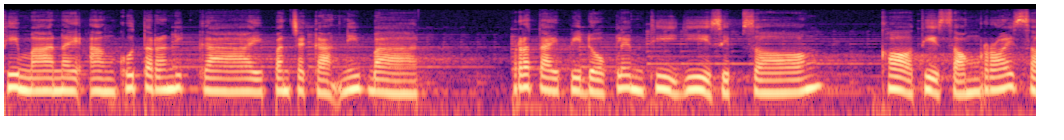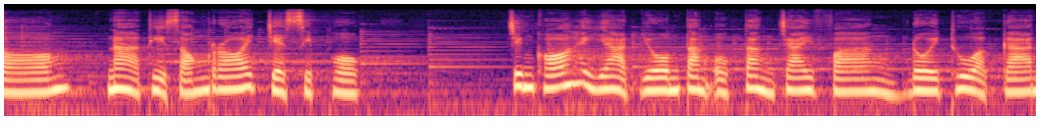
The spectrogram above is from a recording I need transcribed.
ที่มาในอังคุตรนิกาย ปัญจกนิบาตพระไตรปิฎกเล่มที่ 22 ข้อที่ 202 หน้าที่ 276 จึงขอให้ญาติโยมตั้งอกตั้งใจฟังโดยทั่วกัน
